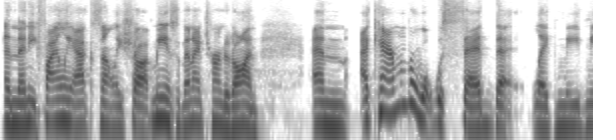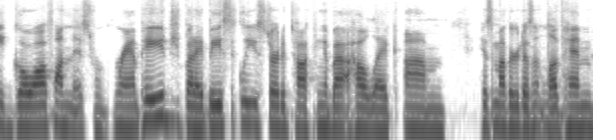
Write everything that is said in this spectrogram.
And then he finally accidentally shot me. So then I turned it on and I can't remember what was said that like made me go off on this rampage, but I basically started talking about how like um his mother doesn't love him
